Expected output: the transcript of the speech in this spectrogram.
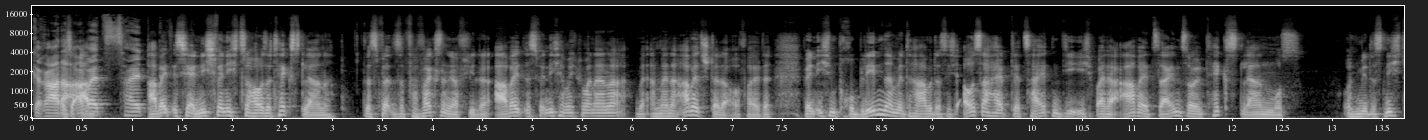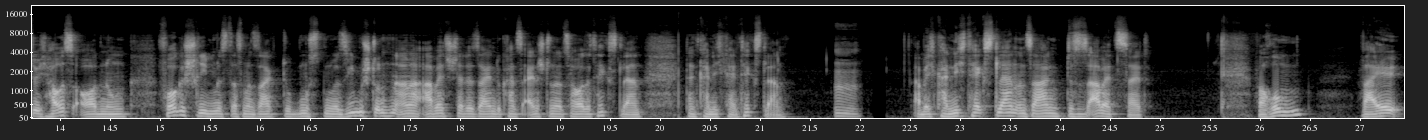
gerade Also Ar- Arbeitszeit. Arbeit ist ja nicht, wenn ich zu Hause Text lerne. Das, das verwechseln ja viele. Arbeit ist, wenn ich mich an meiner, an meiner Arbeitsstelle aufhalte. Wenn ich ein Problem damit habe, dass ich außerhalb der Zeiten, die ich bei der Arbeit sein soll, Text lernen muss und mir das nicht durch Hausordnung vorgeschrieben ist, dass man sagt, du musst nur sieben Stunden an der Arbeitsstelle sein, du kannst eine Stunde zu Hause Text lernen, dann kann ich keinen Text lernen. Aber ich kann nicht Text lernen und sagen, das ist Arbeitszeit. Warum? weil,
